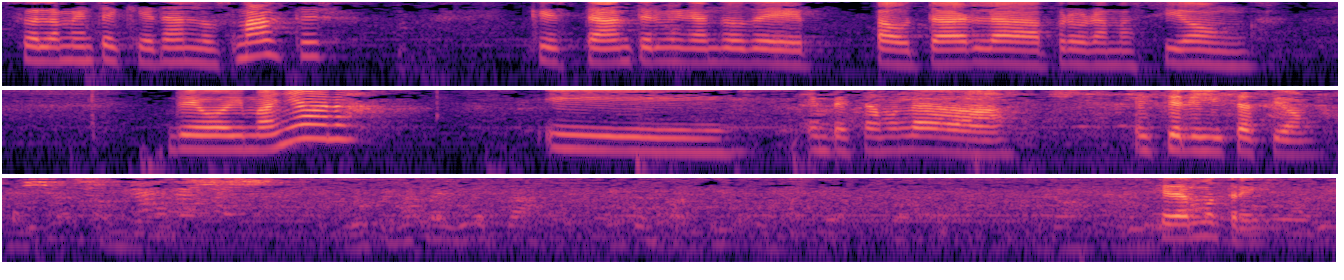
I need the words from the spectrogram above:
Solamente quedan los máster que están terminando de pautar la programación de hoy y mañana y empezamos la esterilización. Quedamos tres.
